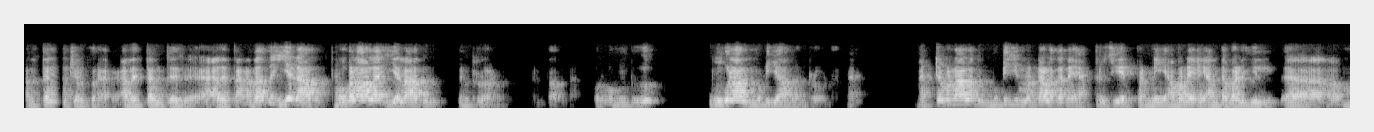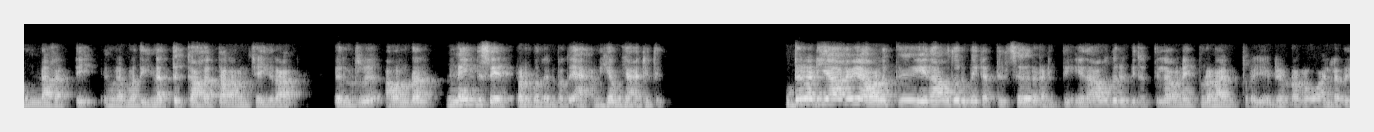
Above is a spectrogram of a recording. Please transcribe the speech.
அதைத்தான் சொல்கிறார் அதைத்தான் அதைத்தான் அதாவது இயலாது தங்களால இயலாது என்று என்றார் ஒரு ஒன்று உங்களால் முடியாது என்ற உடனே மற்றவனால் அது முடியும் என்றால் அதனை அப்ரிசியேட் பண்ணி அவனை அந்த வழியில் ஆஹ், முன்னகர்த்தி நமது இனத்துக்காகத்தான் அவன் செய்கிறான் என்று அவனுடன் இணைந்து செயற்படுவது என்பது மிக மிக அரிது. உடனடியாகவே அவனுக்கு ஏதாவது ஒரு விதத்தில் சேரடித்து ஏதாவது ஒரு விதத்தில் அவனை புலனாய்வுத்துறையுடனோ அல்லது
